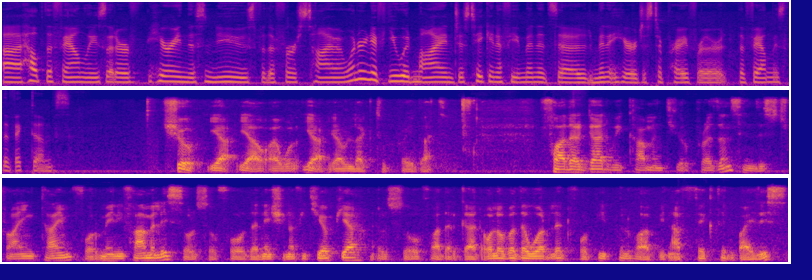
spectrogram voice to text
Uh, help the families that are hearing this news for the first time. I'm wondering if you would mind just taking a few minutes, a minute here, just to pray for the families of the victims. Sure. Yeah. Yeah. I will. Yeah. yeah I would like to pray that. Father God, we come into your presence in this trying time for many families, also for the nation of Ethiopia, also, Father God, all over the world for people who have been affected by this.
